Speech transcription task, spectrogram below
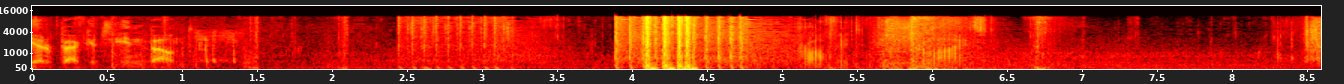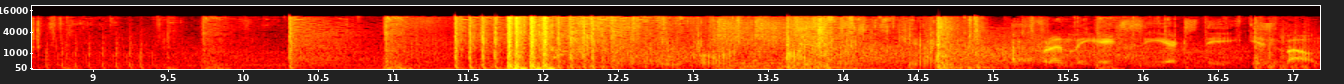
Care package inbound. Prophet neutralized. Info. Fire. Kill. Friendly HCXD inbound.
